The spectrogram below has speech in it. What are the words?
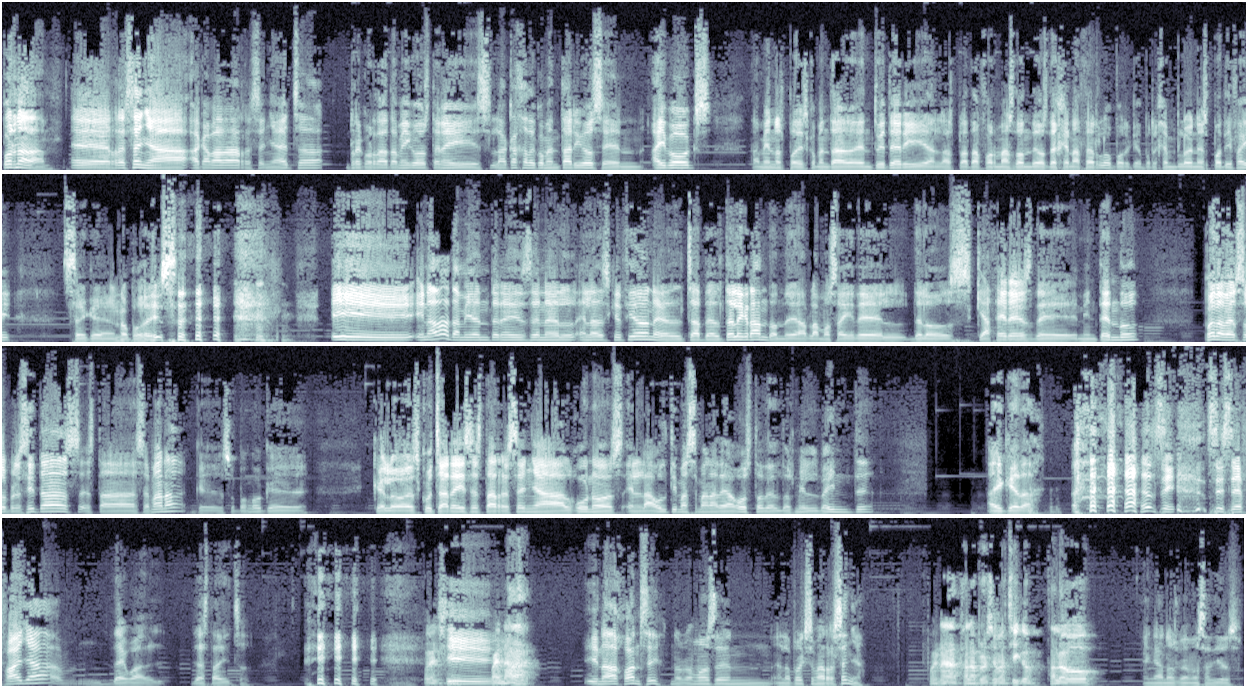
Pues nada, eh, reseña acabada, reseña hecha. Recordad, amigos, tenéis la caja de comentarios en iBox. También nos podéis comentar en Twitter y en las plataformas donde os dejen hacerlo, porque, por ejemplo, en Spotify sé que no podéis. y, y nada, también tenéis en, el, en la descripción el chat del Telegram, donde hablamos ahí del- de los quehaceres de Nintendo. Puede haber sorpresitas esta semana, que supongo que, que lo escucharéis esta reseña algunos en la última semana de agosto del 2020. Ahí queda. si, si se falla, da igual, ya está dicho. Pues sí, Y- pues nada, Y nada, Juan, sí, nos vemos en, en la próxima reseña. pues nada, hasta la próxima chicos, hasta luego. Venga, nos vemos, adiós.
